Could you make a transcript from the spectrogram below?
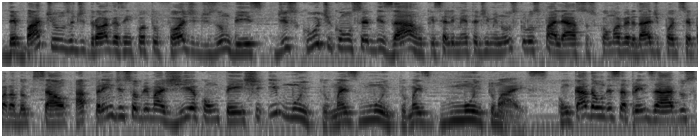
debate o uso de drogas enquanto foge de zumbis, discute com um ser bizarro que se alimenta de minúsculos palhaços como a verdade pode ser paradoxal, aprende sobre magia com um peixe e muito, mas muito, mas muito mais. Com cada um desses aprendizados,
